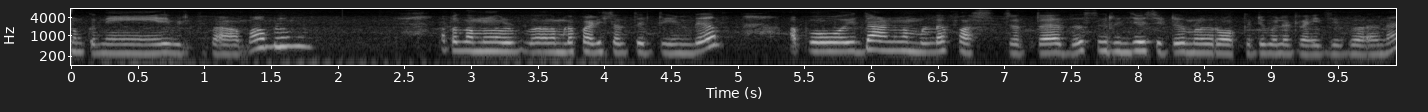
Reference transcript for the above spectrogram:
നമുക്ക് നേരെ വിളിക്കാം അപ്പോൾ നമ്മൾ നമ്മുടെ പണി സ്ഥലത്ത് എത്തിയിട്ടുണ്ട്. അപ്പോൾ ഇതാണ് നമ്മളുടെ ഫസ്റ്റത്തെ ഇത്. സിറിഞ്ച് വെച്ചിട്ട് നമ്മൾ റോക്കറ്റ് പോലെ ട്രൈ ചെയ്തതാണ്.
